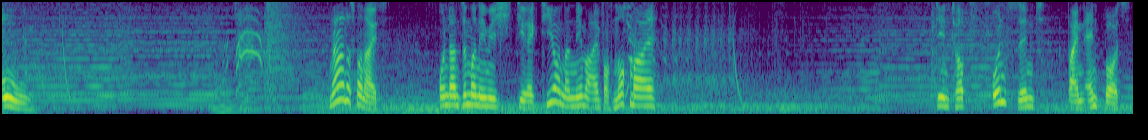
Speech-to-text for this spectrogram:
Oh. Na, das war nice. Und dann sind wir nämlich direkt hier und dann nehmen wir einfach nochmal den Topf und sind beim Endboss.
